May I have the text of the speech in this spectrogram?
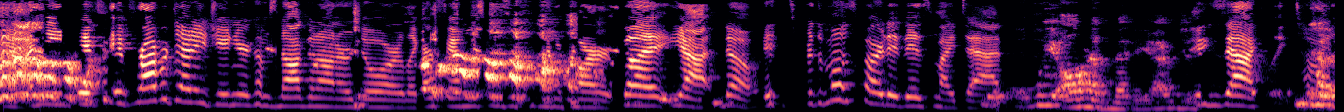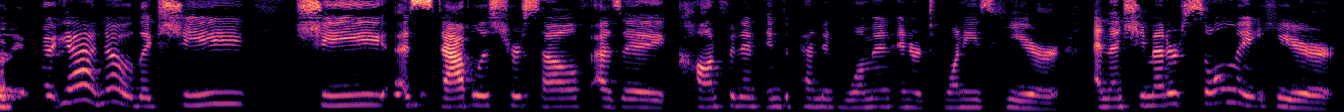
Yeah, I mean, if, if Robert Downey Jr. comes knocking on our door, like our family's falling apart. But yeah, no, it's for the most part, it is my dad. We all have many. I'm just exactly totally. but yeah, no, like she she established herself as a confident, independent woman in her 20s here. And then she met her soulmate here.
